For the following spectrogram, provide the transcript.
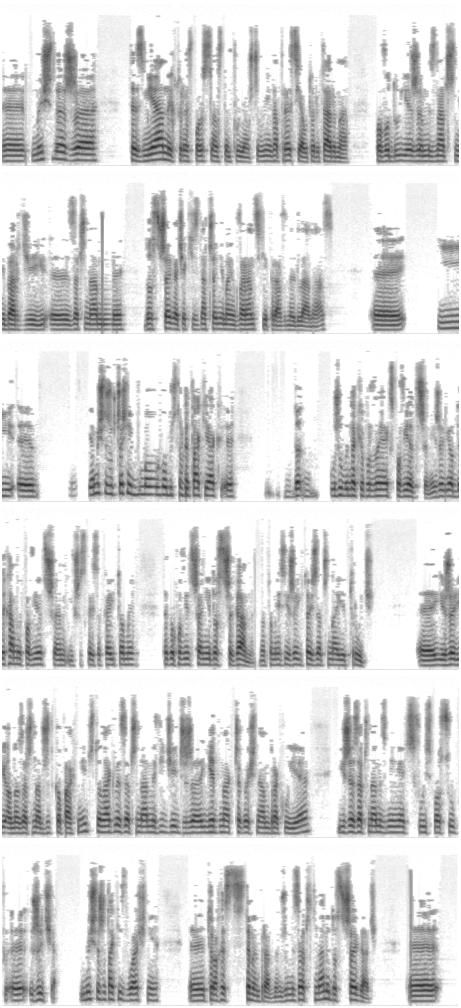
E, myślę, że te zmiany, które w Polsce następują, szczególnie ta presja autorytarna, powoduje, że my znacznie bardziej zaczynamy dostrzegać, jakie znaczenie mają gwarancje prawne dla nas I e, ja myślę, że wcześniej mogło być trochę tak, jak e, do, użyłbym takiego porównania jak z powietrzem. Jeżeli oddychamy powietrzem i wszystko jest ok, to my tego powietrza nie dostrzegamy. Natomiast jeżeli ktoś zaczyna je truć, jeżeli ono zaczyna brzydko pachnieć, to nagle zaczynamy widzieć, że jednak czegoś nam brakuje i że zaczynamy zmieniać swój sposób życia. I myślę, że tak jest właśnie trochę z systemem prawnym, że my zaczynamy dostrzegać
